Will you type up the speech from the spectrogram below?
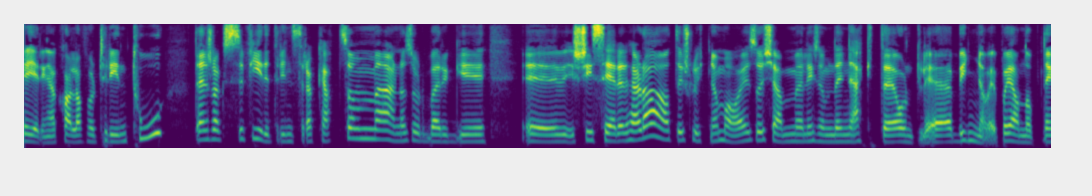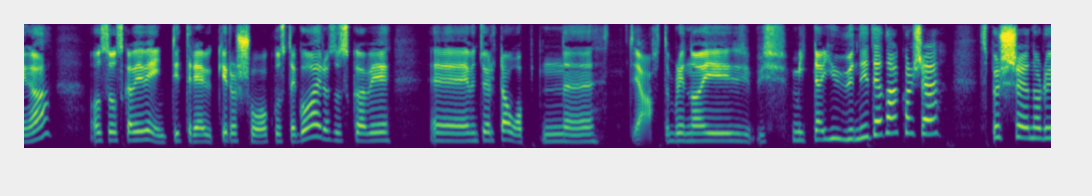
regjeringa kaller for trinn to. Det er en slags firetrinnsrakett som Erna Solberg eh, skisserer her. da, At i slutten av mai så kommer liksom den ekte, ordentlige Begynner vi på gjenåpninga. Og så skal vi vente i tre uker og se hvordan det går. Og så skal vi eh, eventuelt da åpne ja, det blir nå i midten av juni, det da, kanskje. Spørs når du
